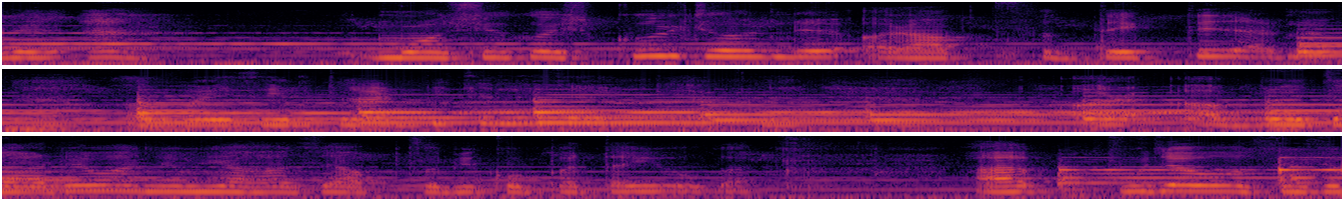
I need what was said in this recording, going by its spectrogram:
रहे हैं मौसी को स्कूल छोड़ने और आप सब देखते जाना। और वैसे हम फ्लैट भी चले जाएँगे अपने। और अब जाने वाली हूँ, यहाँ से आप सभी को पता ही होगा। आप पूजा मौसी से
